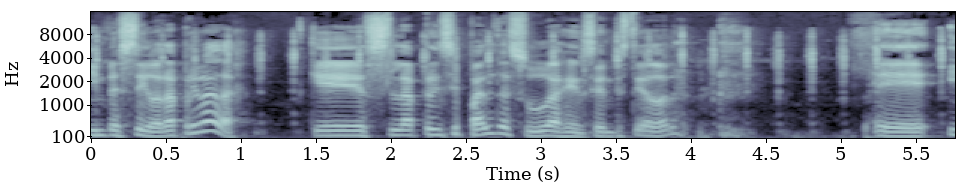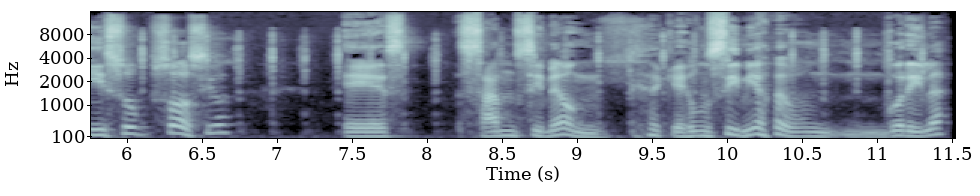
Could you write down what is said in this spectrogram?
investigadora privada, que es la principal de su agencia investigadora. Eh, y su socio es Sam Simeón, que es un simio, un gorila,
